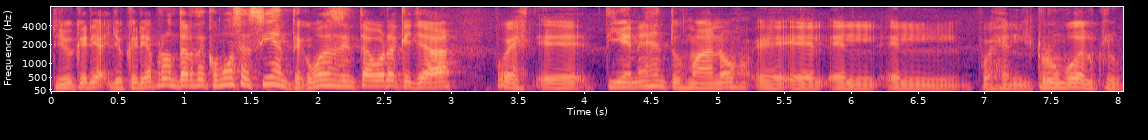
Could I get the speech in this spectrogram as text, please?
Yo quería, yo quería preguntarte cómo se siente, cómo se siente ahora que ya pues, tienes en tus manos el, el, pues, el rumbo del club.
